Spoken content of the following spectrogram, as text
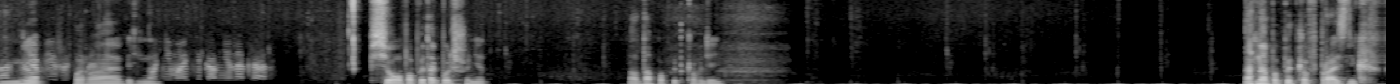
Тебя. Неправильно. Поднимайся ко мне на кран. Все, попыток больше нет. Одна попытка в день. Одна попытка в праздник.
